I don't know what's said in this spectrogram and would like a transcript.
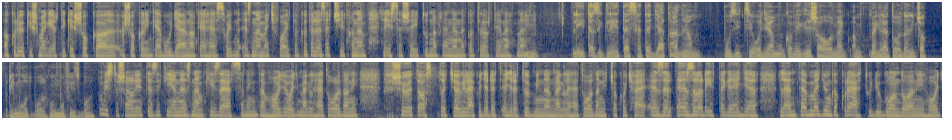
akkor ők is megértik, és sokkal, sokkal inkább úgy állnak ehhez, hogy ez nem egyfajta kötelezettség, hanem részesei tudnak lenni ennek a történetnek. Uh-huh. Létezik, létezhet egyáltalán olyan pozíció, vagy olyan munkavégzés, ahol meg, amit meg lehet oldani csak remote-ból, home office-ból? Biztosan létezik ilyen, ez nem kizárt szerintem, hogy, hogy meg lehet oldani. Sőt, azt mutatja a világ, hogy egyre, egyre több mindent meg lehet oldani, csak hogyha ezzel, ezzel a réteggel egyel lentebb megyünk, akkor át tudjuk gondolni, hogy,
